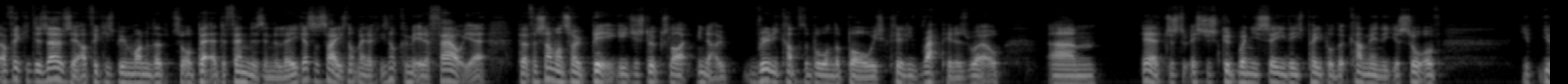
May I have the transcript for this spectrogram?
I think he deserves it. I think he's been one of the sort of better defenders in the league. As I say, he's not made, a, he's not committed a foul yet, but for someone so big, he just looks like you know really comfortable on the ball. He's clearly rapid as well. Um, yeah, just it's just good when you see these people that come in that you're sort of you, you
